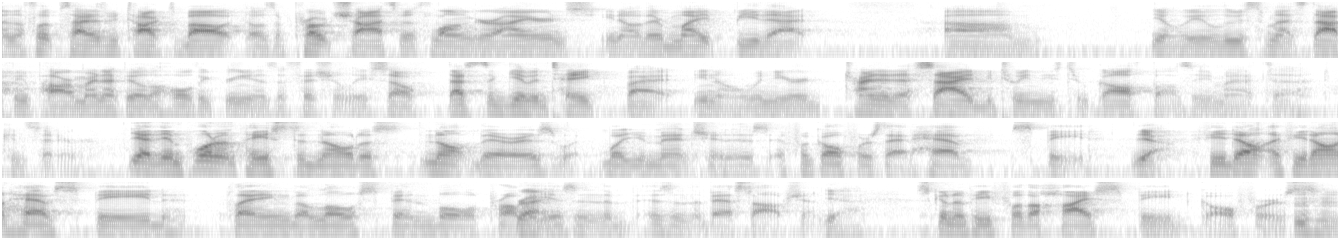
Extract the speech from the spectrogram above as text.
on the flip side, as we talked about, those approach shots with longer irons, you know, there might be that, um, you know, we lose some of that stopping power, might not be able to hold the green as efficiently. So that's the give and take. But you know, when you're trying to decide between these two golf balls, that you might have to consider. yeah, the important piece to notice note there is what, what you mentioned is if a golfers that have speed. Yeah, If you don't if you don't have speed, playing the low spin ball probably Right. isn't the isn't the best option. yeah. It's going to be for the high speed golfers mm-hmm.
